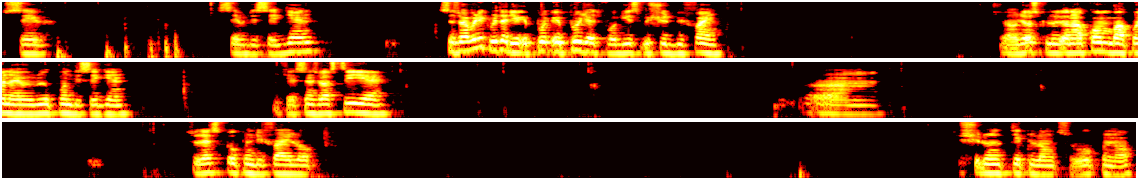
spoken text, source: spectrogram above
Save. Save this again. Since we already created a, a project for this, we should be fine. So I'll just close and I'll come back when I reopen this again. Okay, since we're still here. Um So let's open the file up. It shouldn't take long to open up.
